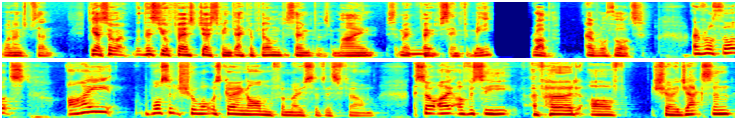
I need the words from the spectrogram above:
100%. Yeah, so uh, this is your first Josephine Decker film, same for mine, same, same for me. Rob, overall thoughts? Overall thoughts? I wasn't sure what was going on for most of this film. So I obviously have heard of Shirley Jackson.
